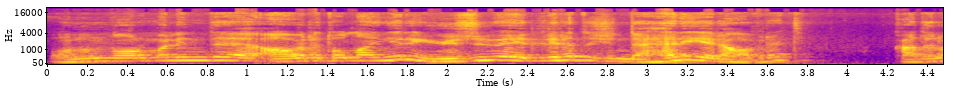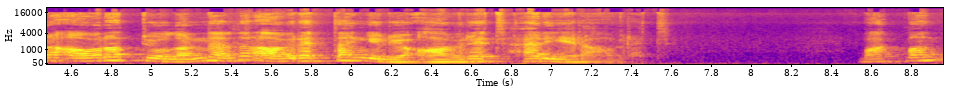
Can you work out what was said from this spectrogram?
Onun normalinde avret olan yeri yüzü ve elleri dışında her yeri avret. Kadına avrat diyorlar. Nereden? Avretten geliyor. Avret, her yeri avret. Bakman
